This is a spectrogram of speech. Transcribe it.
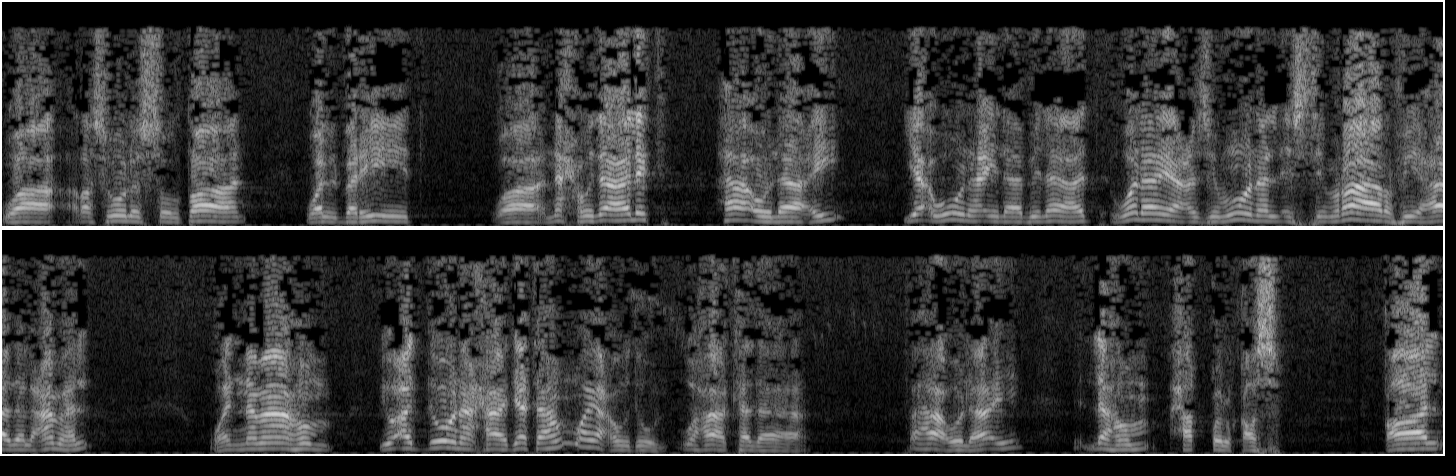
ورسول السلطان والبريد ونحو ذلك هؤلاء يأوون إلى بلاد ولا يعزمون الاستمرار في هذا العمل وإنما هم يؤدون حاجتهم ويعودون وهكذا. فهؤلاء لهم حق القصر. قال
